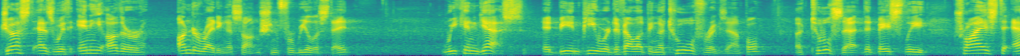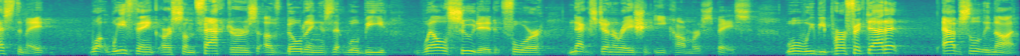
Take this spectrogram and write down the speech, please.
Just as with any other underwriting assumption for real estate, we can guess. At BNP, we're developing a tool, for example, a tool set that basically tries to estimate what we think are some factors of buildings that will be well suited for next generation e commerce space. Will we be perfect at it? Absolutely not.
